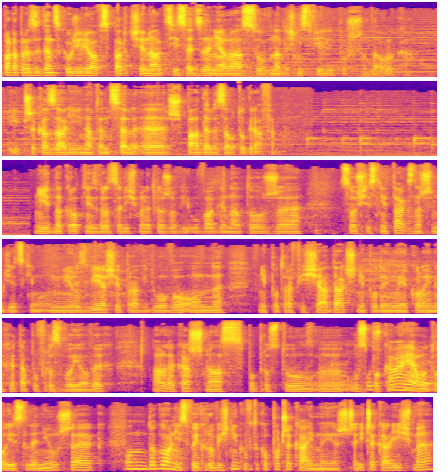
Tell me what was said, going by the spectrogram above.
Para prezydencka udzieliła wsparcia na akcji sadzenia lasu w Nadleśnictwie Lipusz dla Olka i przekazali na ten cel e, szpadel z autografem. Niejednokrotnie zwracaliśmy lekarzowi uwagę na to, że coś jest nie tak z naszym dzieckiem. On nie rozwija się prawidłowo, on nie potrafi siadać, nie podejmuje kolejnych etapów rozwojowych, a lekarz nas po prostu e, uspokajał. To jest leniuszek. On dogoni swoich rówieśników, tylko poczekajmy jeszcze. I czekaliśmy,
